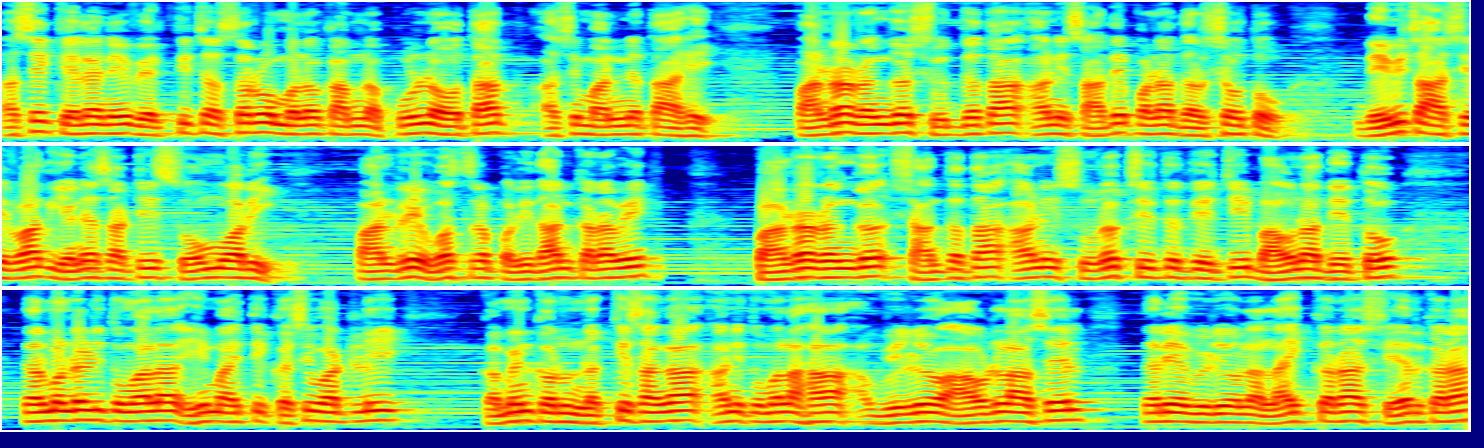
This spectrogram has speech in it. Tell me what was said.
असे केल्याने व्यक्तीच्या सर्व मनोकामना पूर्ण होतात अशी मान्यता आहे. पांढरा रंग शुद्धता आणि साधेपणा दर्शवतो. देवीचा आशीर्वाद घेण्यासाठी सोमवारी पांढरे वस्त्र परिधान करावे. पांढरा रंग शांतता आणि सुरक्षिततेची भावना देतो. तर मंडळी तुम्हाला ही माहिती कशी वाटली? कमेंट करून नक्की सांगा. आणि तुम्हाला हा व्हिडिओ आवडला असेल तर या व्हिडिओला लाईक करा शेअर करा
